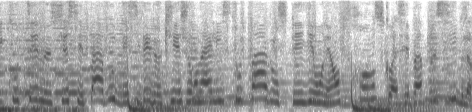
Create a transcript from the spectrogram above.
écoutez, monsieur, c'est pas à vous de décider de qui est journaliste ou pas dans ce pays. On est en France, quoi, c'est pas possible.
